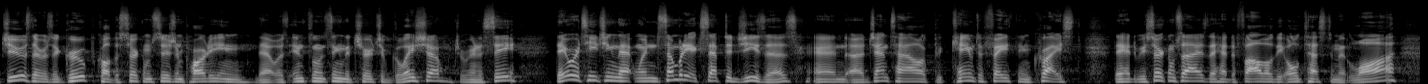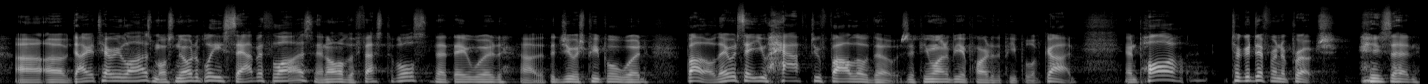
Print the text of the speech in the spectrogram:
Jews, there was a group called the Circumcision Party that was influencing the church of Galatia, which we're going to see. They were teaching that when somebody accepted Jesus and a Gentile came to faith in Christ, they had to be circumcised, they had to follow the Old Testament law uh, of dietary laws, most notably Sabbath laws and all of the festivals that they would, uh, that the Jewish people would follow. They would say you have to follow those if you want to be a part of the people of God. And Paul took a different approach. He said,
